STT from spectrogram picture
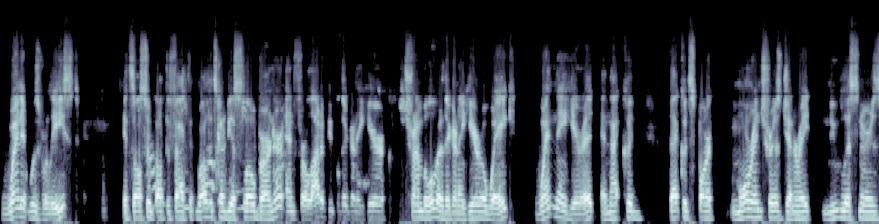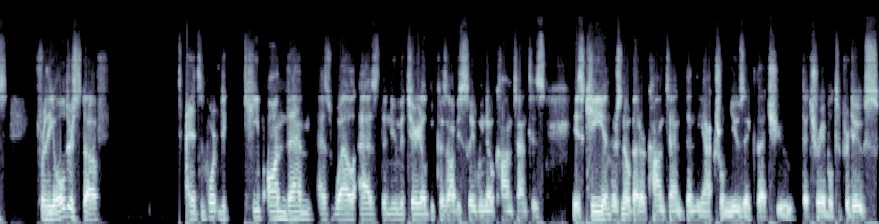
when it was released. It's also about the fact that well it's going to be a slow burner and for a lot of people they're going to hear tremble or they're going to hear awake when they hear it and that could that could spark more interest generate new listeners for the older stuff. And it's important to keep on them as well as the new material because obviously we know content is is key and there's no better content than the actual music that you that you're able to produce.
